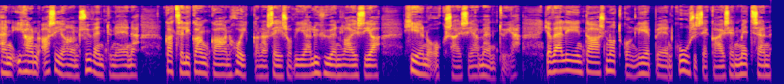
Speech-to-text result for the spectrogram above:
hän ihan asiaan syventyneenä katseli kankaan hoikkana seisovia lyhyenlaisia, hienooksaisia mäntyjä ja väliin taas notkon liepeen kuusisekaisen metsän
